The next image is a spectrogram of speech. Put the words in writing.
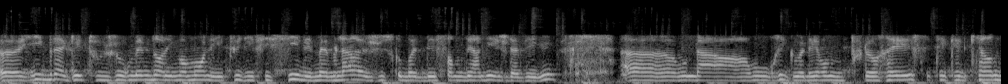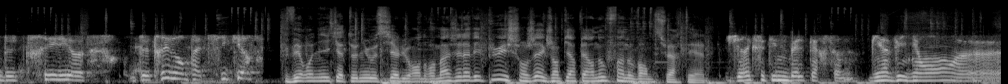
Euh, il blaguait toujours, même dans les moments les plus difficiles. Et même là, jusqu'au mois de décembre dernier, je l'avais eu. Euh, on a, on rigolait, on pleurait. C'était quelqu'un de très, euh, de très empathique. Véronique a tenu aussi à lui rendre hommage. Elle avait pu échanger avec Jean-Pierre Pernaud fin novembre sur RTL. Je dirais que c'était une belle personne, bienveillant, euh,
